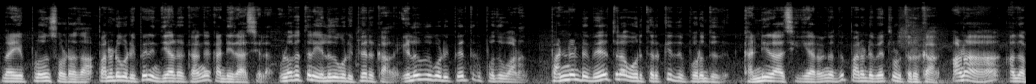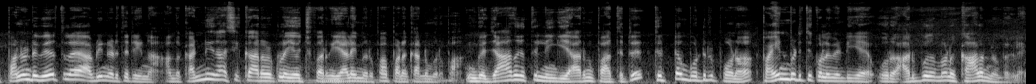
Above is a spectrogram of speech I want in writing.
நான் எப்பொழுதும் சொல்றதா? பன்னெண்டு கோடி பேர் இந்தியாவில் இருக்காங்க கன்னி ராசியில். உலகத்தில் எழுபது கோடி பேர் இருக்காங்க. எழுபது கோடி பேர்த்துக்கு பொதுவானது. பன்னெண்டு பேர்த்துல ஒருத்தருக்கு இது பொருந்தது. கன்னி பன்னெண்டு பேர்த்துல ஒருத்தர் இருக்காங்க. ஆனால் அந்த பன்னெண்டு பேர்த்துல அப்படின்னு எடுத்துட்டீங்கன்னா அந்த கன்னி ராசிக்காரருக்குள்ள யோசிச்சு பாருங்க ஏழையும் இருப்பான் பணக்காரனும் இருப்பான் உங்க ஜாதகத்தில் நீங்க யாருன்னு பார்த்துட்டு திட்டம் போட்டுட்டு போனா பயன்படுத்தி கொள்ள வேண்டிய ஒரு அற்புதமான காலம் நம்பர்களே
